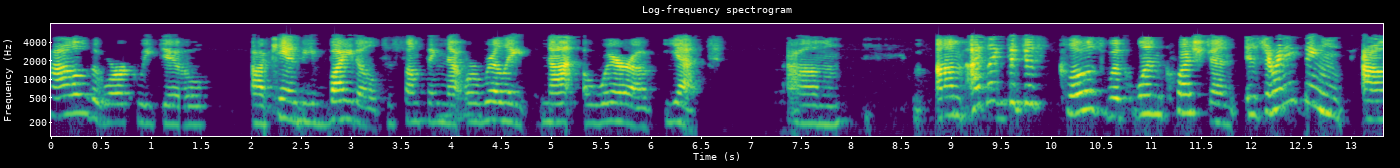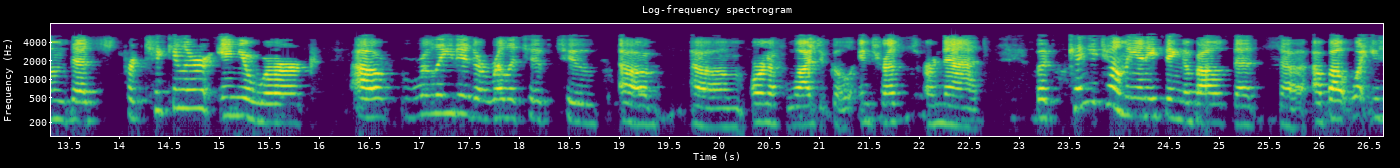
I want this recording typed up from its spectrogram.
how the work we do uh, can be vital to something that we're really not aware of yet. Um, um, I'd like to just close with one question. Is there anything um, that's particular in your work uh, related or relative to um, um, ornithological interests or not? But can you tell me anything about that, uh, about what you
